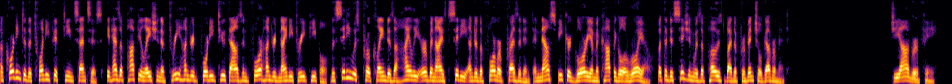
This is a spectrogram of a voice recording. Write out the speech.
According to the 2015 census, it has a population of 342,493 people. The city was proclaimed as a highly urbanized city under the former president and now Speaker Gloria Macapagal Arroyo, but the decision was opposed by the provincial government. Geography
